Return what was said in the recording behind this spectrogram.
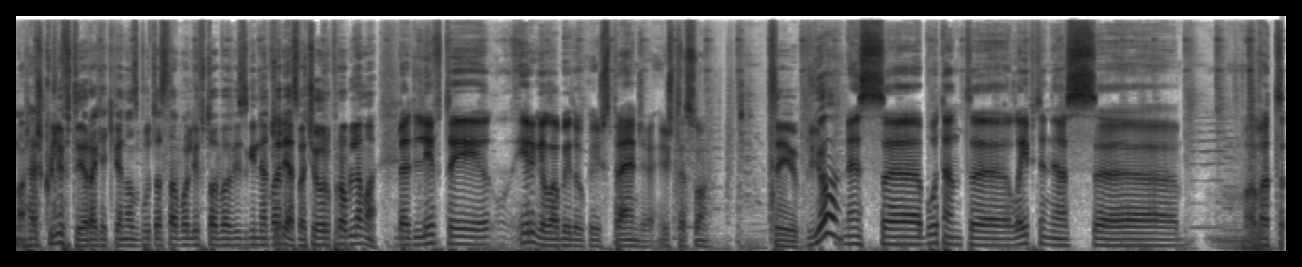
Na, aš aišku, liftai yra, kiekvienas būtas savo lifto visgi neturės, va čia ir problema. Bet liftai irgi labai daug išsprendžia, iš tiesų. Tai jo, Nes e, būtent e, laiptinės, e, vat,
